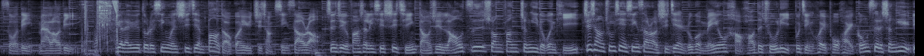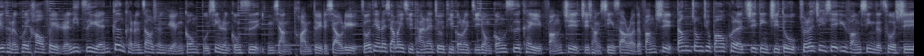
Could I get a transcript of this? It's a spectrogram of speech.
锁定 Melody。越来越多的新闻事件报道关于职场性骚扰，甚至有发生了一些事情导致劳资双方争议的问题。职场出现性骚扰事件，如果没有好好的处理，不仅会破坏公司的声誉，也可能会耗费人力资源，更可能造成员工不信任公司，影响团队的效率。昨天的小美一起谈呢，就提供了几种公司可以防治职场性骚扰的方式，当中就包括了制定制度。除了这些预防性的措施，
